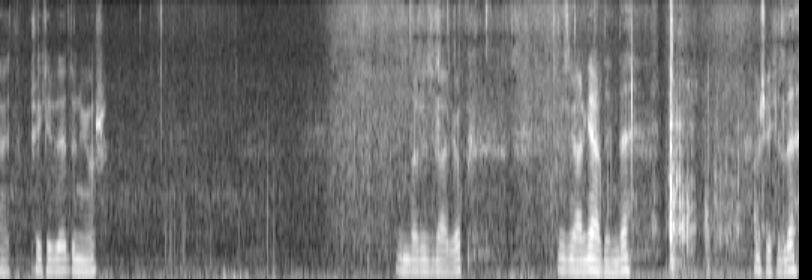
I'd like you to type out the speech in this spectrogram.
Evet bu şekilde dönüyor. Bunda rüzgar yok. Rüzgar geldiğinde bu şekilde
